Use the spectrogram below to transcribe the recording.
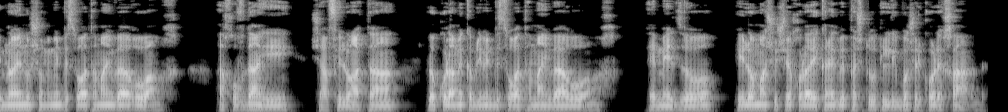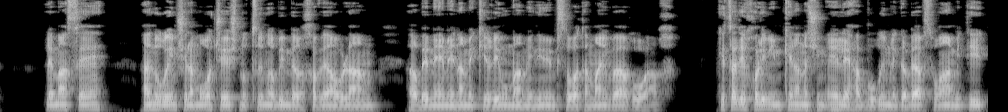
אם לא היינו שומעים את בשורת המים והרוח? אך עובדה היא שאפילו עתה לא כולם מקבלים את בשורת המים והרוח. אמת זו היא לא משהו שיכולה להיכנס בפשטות לליבו של כל אחד. למעשה, אנו רואים שלמרות שיש נוצרים רבים ברחבי העולם, הרבה מהם אינם מכירים ומאמינים בבשורת המים והרוח. כיצד יכולים אם כן אנשים אלה, הבורים לגבי הבשורה האמיתית,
